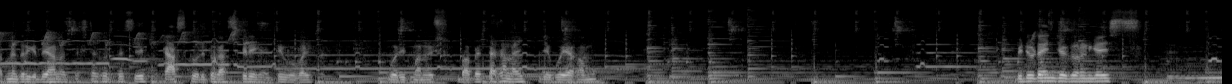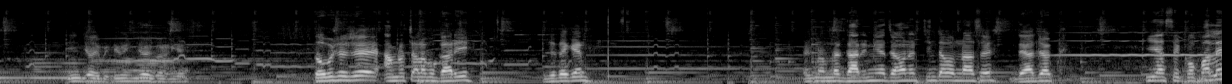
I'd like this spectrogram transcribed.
আপনাদেরকে দেখানোর চেষ্টা করতেছি। কাজ করি তো, কাজ করে খাইতে ভাই। গরিব মানুষ, বাপের টাকা নাই, যে বইয়া খামু। ভিডিওটা এনজয় করেন গাইস এনজয় ভিডিও এনজয় করেন গাইস তো অবশেষে আমরা চালাবো গাড়ি। যে দেখেন, এখন আমরা গাড়ি নিয়ে যাওয়ানোর চিন্তা ভাবনা আছে। দেখা যাক, কি আছে কপালে,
